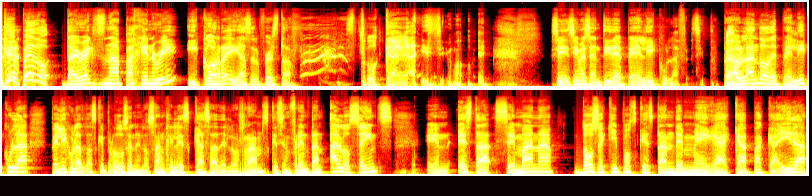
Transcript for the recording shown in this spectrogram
¿qué pedo? Direct snap a Henry y corre y hace el first down. Estuvo cagadísimo, güey. Sí, sí me sentí de película, Fercito. Pero hablando de película, películas las que producen en Los Ángeles, Casa de los Rams, que se enfrentan a los Saints en esta semana. Dos equipos que están de mega capa caída.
